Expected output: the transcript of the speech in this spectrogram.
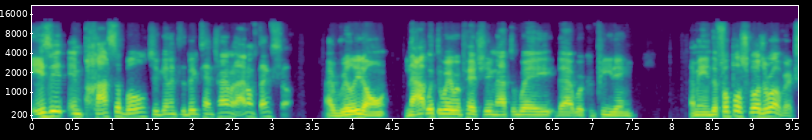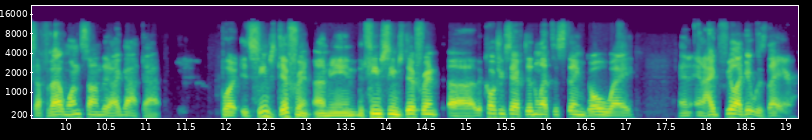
is it impossible to get into the Big Ten tournament? I don't think so. I really don't. Not with the way we're pitching, not the way that we're competing. I mean, the football scores are over, except for that one Sunday. I got that. But it seems different. I mean, the team seems different. Uh, the coaching staff didn't let this thing go away. And, and I feel like it was there.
